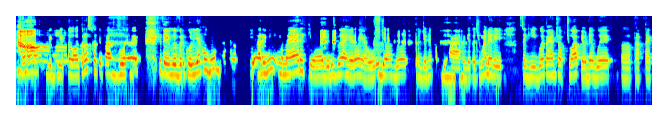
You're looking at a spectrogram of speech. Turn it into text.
Begitu. Terus ketika gue ketika gue berkuliah kok gue merasa PR ini menarik ya jadi gue akhirnya ya udah gue terjunnya ke PR gitu cuma dari segi gue pengen cuap-cuap ya udah gue uh, praktek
